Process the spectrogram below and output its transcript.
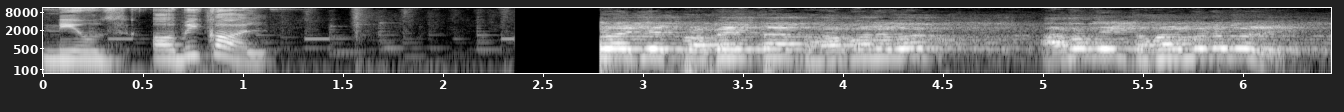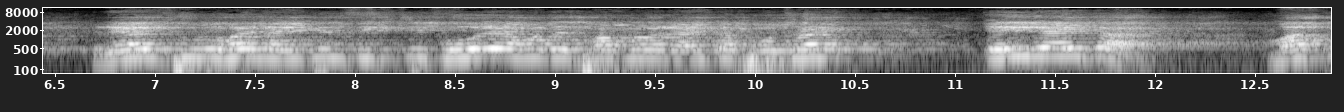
নিউজ অবিকল। প্রবেশদ্বার এবং এই ধর্মনগরে রেল শুরু হয় নাইনটিন সিক্সটি ফোরে আমাদের ধর্মনগর রেলটা পৌঁছায়। এই রেলটা মাত্র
